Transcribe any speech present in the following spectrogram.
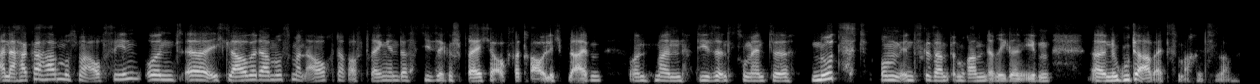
an der Hacke haben, muss man auch sehen. Und äh, ich glaube, da muss man auch darauf drängen, dass diese Gespräche auch vertraulich bleiben und man diese Instrumente nutzt, um insgesamt im Rahmen der Regeln eben äh, eine gute Arbeit zu machen zusammen.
